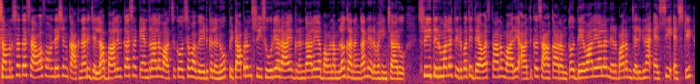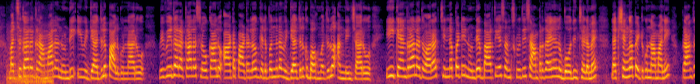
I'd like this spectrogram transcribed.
సమరసత సేవా ఫౌండేషన్ కాకినాడ జిల్లా బాల వికాస కేంద్రాల వార్షికోత్సవ వేడుకలను పిఠాపురం శ్రీ సూర్యరాయ గ్రంథాలయ భవనంలో ఘనంగా నిర్వహించారు. శ్రీ తిరుమల తిరుపతి దేవస్థానం వారి ఆర్థిక సహకారంతో దేవాలయాల నిర్మాణం జరిగిన ఎస్సీ ఎస్టీ మత్స్యకార గ్రామాల నుండి ఈ విద్యార్థులు పాల్గొన్నారు. వివిధ రకాల శ్లోకాలు ఆటపాటలో గెలుపొందిన విద్యార్థులకు బహుమతులు అందించారు. ఈ కేంద్రాల ద్వారా చిన్నప్పటి నుండే భారతీయ సంస్కృతి సాంప్రదాయాలను బోధించడమే లక్ష్యంగా పెట్టుకున్నామని ప్రాంత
